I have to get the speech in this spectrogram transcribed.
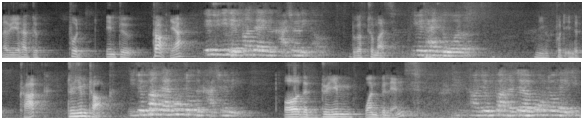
Maybe you have to put into talk, yeah? Because too much. You put in the truck, dream talk. Or the dream one billions. 然后就放着这梦中的一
